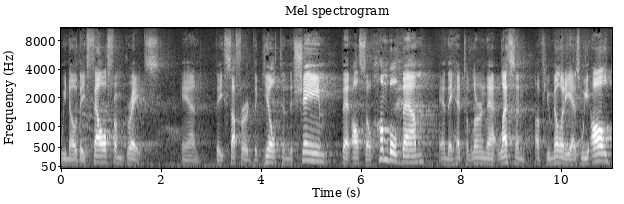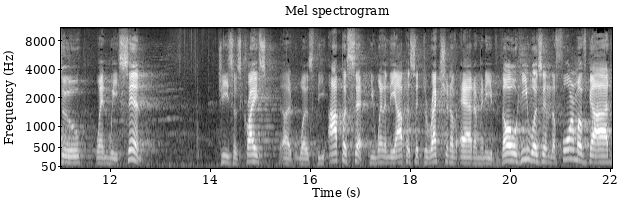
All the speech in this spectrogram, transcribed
we know they fell from grace. And they suffered the guilt and the shame that also humbled them, and they had to learn that lesson of humility, as we all do when we sin. Jesus Christ uh, was the opposite. He went in the opposite direction of Adam and Eve. Though he was in the form of God,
